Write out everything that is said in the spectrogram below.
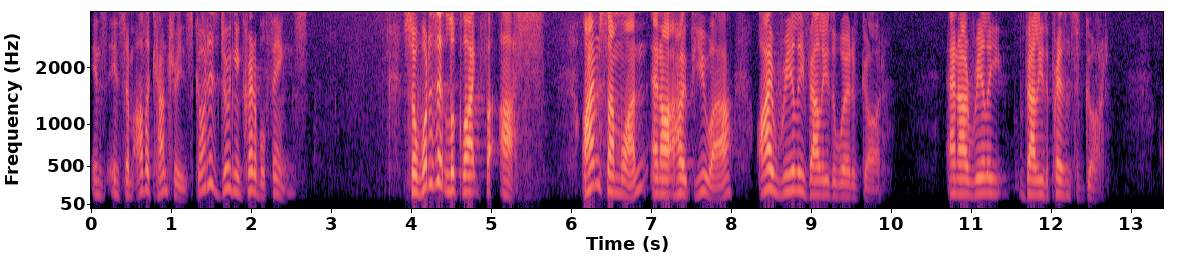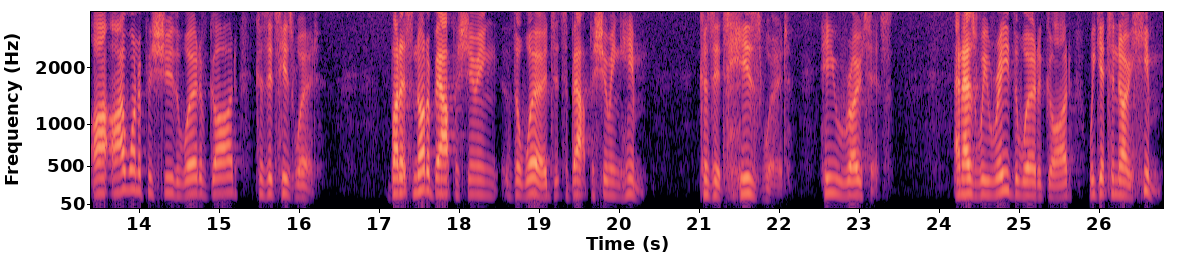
in, in some other countries. God is doing incredible things. So, what does it look like for us? I'm someone, and I hope you are, I really value the Word of God. And I really value the presence of God. I, I want to pursue the Word of God because it's His Word. But it's not about pursuing the words, it's about pursuing Him because it's His Word. He wrote it. And as we read the Word of God, we get to know Him.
